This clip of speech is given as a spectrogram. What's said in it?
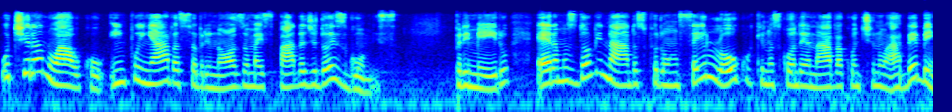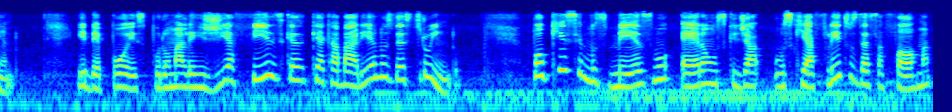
O tirano álcool empunhava sobre nós uma espada de dois gumes. Primeiro, éramos dominados por um anseio louco que nos condenava a continuar bebendo, e depois por uma alergia física que acabaria nos destruindo. Pouquíssimos mesmo eram os que, os que, aflitos dessa forma,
